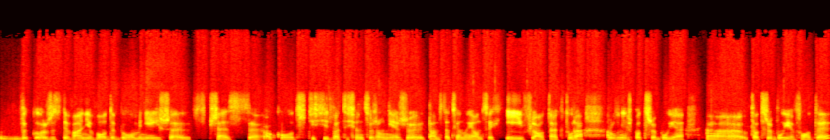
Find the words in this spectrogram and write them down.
wykorzystywanie wody było mniejsze przez e, około 32 tysięcy żołnierzy tam stacjonujących i flotę, która również potrzebuje, e, potrzebuje wody,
